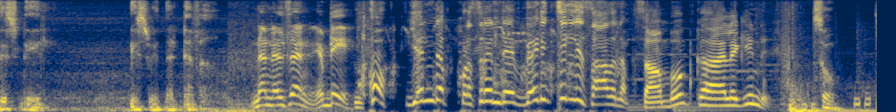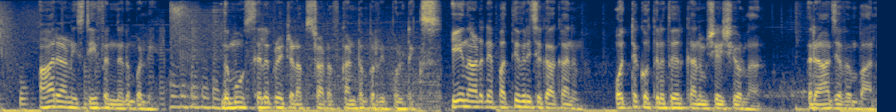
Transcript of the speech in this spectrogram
This deal is with the devil Nelson എവിടെ? എന്റെ പ്രസിഡന്റ് വെടിച്ചില്ല സാധനം. സംഭവം കാലകിണ്ട്. So, ആരാണ് ഈ Stephen Nedumpally? The most celebrated upstart of contemporary politics ഈ നാടിനെ പത്തിവിരിച്ച് കാക്കാനും ഒറ്റക്കൊത്തിന് തീർക്കാനും ശേഷിയുള്ള രാജവെമ്പാല.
